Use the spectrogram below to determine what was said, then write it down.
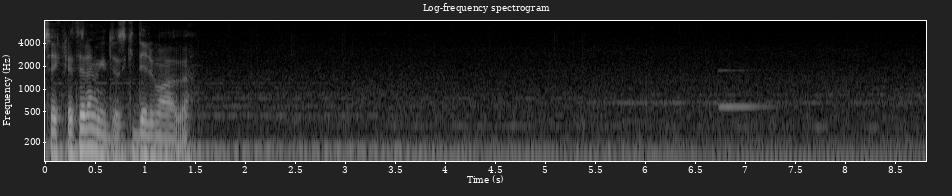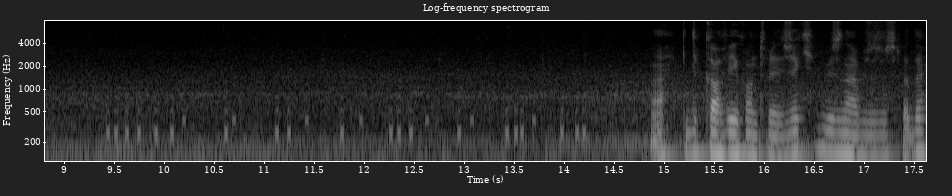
Sekretere mi gideceğiz? Gidelim abi. Hah, gidip kahveyi kontrol edecek. Biz ne yapacağız o sırada?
